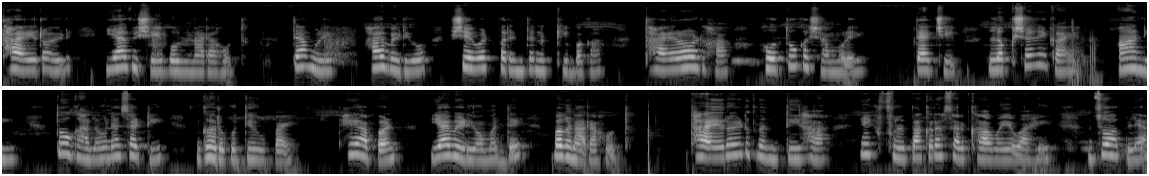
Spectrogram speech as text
थायरॉईड याविषयी बोलणार आहोत. त्यामुळे हा व्हिडिओ शेवटपर्यंत नक्की बघा. थायरॉईड हा होतो कशामुळे? त्याची लक्षणे काय आणि तो घालवण्यासाठी घरगुती उपाय? हे आपण या व्हिडिओमध्ये बघणार आहोत. थायरॉईड ग्रंथी हा एक फुलपाखरासारखा अवयव आहे जो आपल्या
